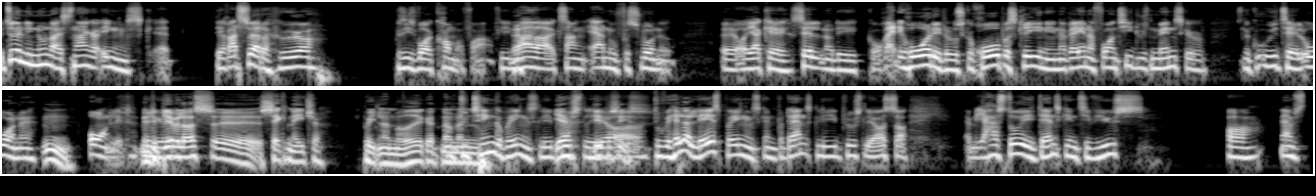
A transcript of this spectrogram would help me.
betyder egentlig nu, når jeg snakker engelsk, at det er ret svært at høre præcis, hvor jeg kommer fra. Fordi ja. meget af accent er nu forsvundet. Øh, og jeg kan selv, når det går rigtig hurtigt, og du skal råbe og skrige i en arena foran 10.000 mennesker, sådan at kunne udtale ordene mm. ordentligt. Men det bliver vel også uh, second nature på en eller anden måde, ikke? At når man... Du tænker på engelsk lige pludselig, ja, og du vil hellere læse på engelsk end på dansk lige pludselig også. Så, jamen, jeg har stået i danske interviews, og nærmest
